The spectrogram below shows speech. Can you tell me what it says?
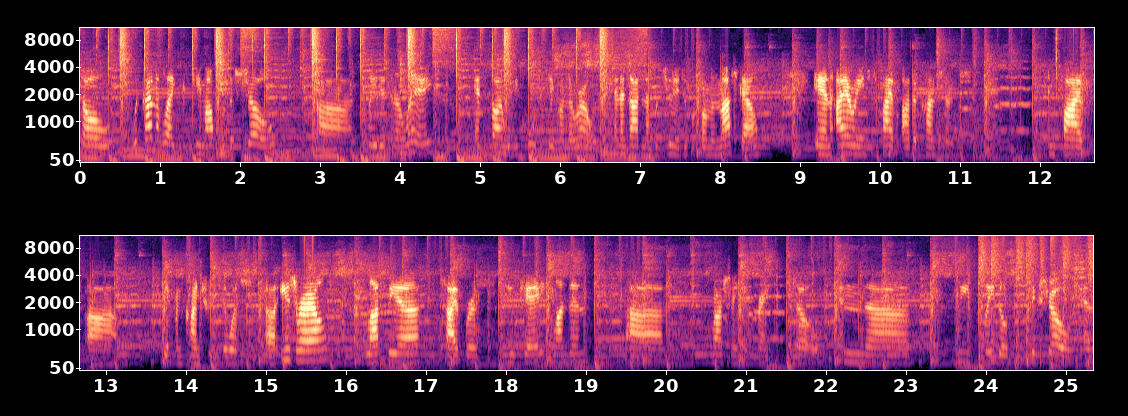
So we kind of like came up with a show, uh, played it in LA, and thought it would be cool to take on the road. And I got an opportunity to perform in Moscow, and I arranged five other concerts in five uh, different countries. There was uh, Israel, Latvia, Cyprus, UK, London, um, Russia, and Ukraine. So, and uh, we played those six shows, and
